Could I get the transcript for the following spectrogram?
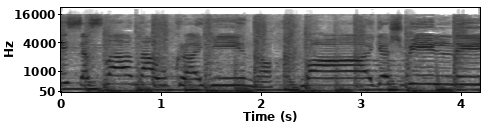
Тися, славна Україна, маєш вільний.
